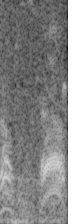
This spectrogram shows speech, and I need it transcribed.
Ow! Ow!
